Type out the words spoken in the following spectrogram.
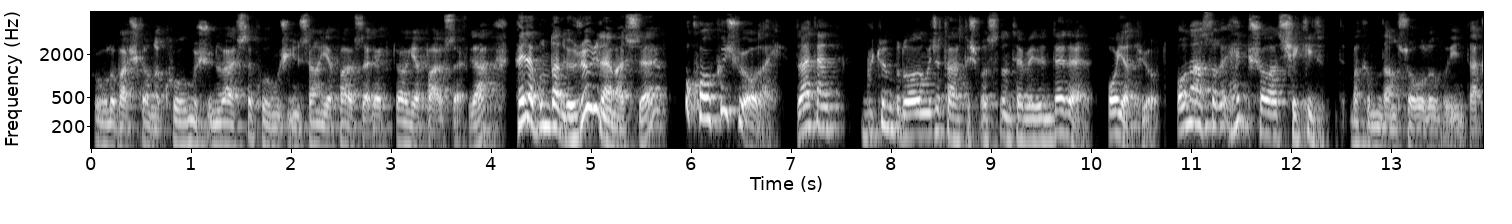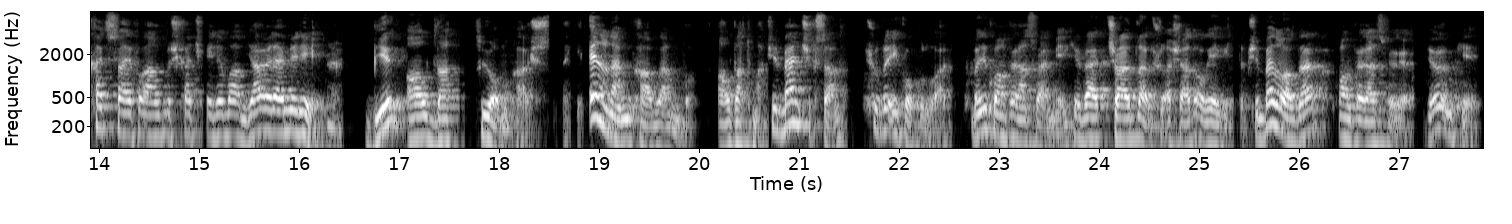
kurulu başkanı kurmuş, üniversite kurmuş insan yaparsa, rektör yaparsa filan, hele bundan özür dilemezse o korkunç bir olay. Zaten bütün bu doğramacı tartışmasının temelinde de o yatıyordu. Ondan sonra hep şu an şekil bakımından sorulur bu intihar. Kaç sayfa almış, kaç kelime almış. Ya önemli değil. Bir aldatıyor mu karşısındaki? En önemli kavram bu. Aldatmak. Şimdi ben çıksam, şurada ilkokul var. Beni konferans vermeye ki ver, çağırdılar şu aşağıda oraya gittim. Şimdi ben orada konferans veriyorum. Diyorum ki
